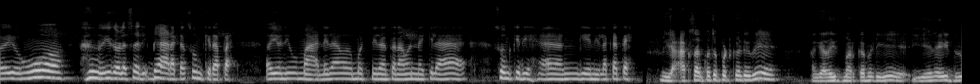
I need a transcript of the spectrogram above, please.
ಅಯ್ಯೋ ಇದೊಳ ಇದೊಳೆ ಸರಿ ಬೇಡಕ್ಕ ಸುಮ್ಕಿರಪ್ಪ. ಅಯ್ಯೋ ನೀವು ಮಾಡಿಲ್ಲ ಮುಟ್ಟಿಲ್ಲ ಅಂತ ನಾವು ಅನ್ನಕ್ಕಿಲ್ಲ ಸುಮ್ಕಿರಿ ಹಂಗೇನಿಲ್ಲ ಕತೆ. ಯಾಕೆ ಸಂಕೋಚ ಪಟ್ಕೊಂಡಿರಿ? ಹಂಗೆಲ್ಲ ಇದು ಮಾಡ್ಕೋಬೇಡಿ. ಏನೇ ಇದ್ರೂ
